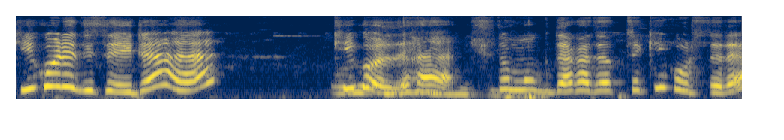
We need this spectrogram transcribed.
কি করে দিছে এটা হ্যাঁ? কি করে হ্যাঁ শুধু মুখ দেখা যাচ্ছে কি করছে রে!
